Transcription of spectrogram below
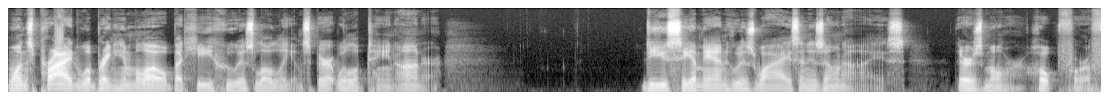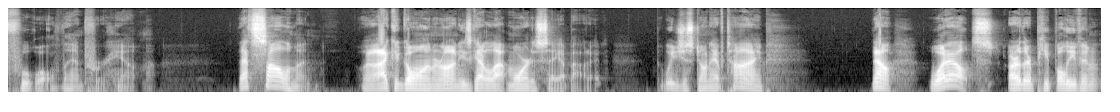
One's pride will bring him low, but he who is lowly in spirit will obtain honor. Do you see a man who is wise in his own eyes? There is more hope for a fool than for him. That's Solomon. Well, I could go on and on. He's got a lot more to say about it. but We just don't have time. Now, What else? Are there people even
